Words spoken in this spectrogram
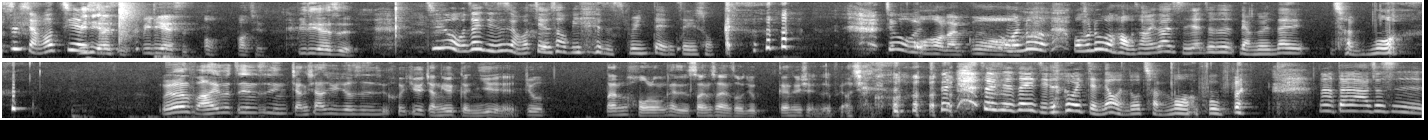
是想要介绍，BTS BTS 哦，抱歉，BTS 其实我们这一集是想要介绍 BTS Spring Day 这一首歌，就我们我好难过、哦。我们录了我们录了好长一段时间，就是两个人在沉默。没办法，因为这件事情讲下去就是回去越讲越哽咽，就当喉咙开始酸酸的时候，就干脆选择不要讲话。所以其实这一集会剪掉很多沉默的部分。那大家就是，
